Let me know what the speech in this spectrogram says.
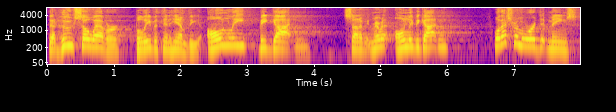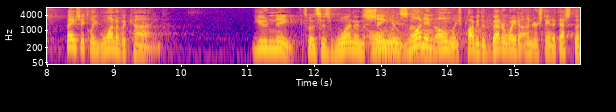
that whosoever believeth in him, the only begotten Son of Remember that? Only begotten? Well, that's from a word that means basically one of a kind, unique, So it's his one and singular. only son. One and only is probably the better way to understand it. That's the,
